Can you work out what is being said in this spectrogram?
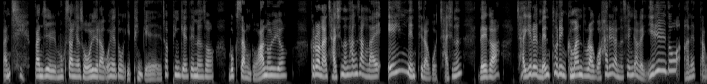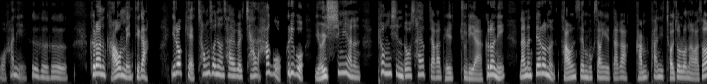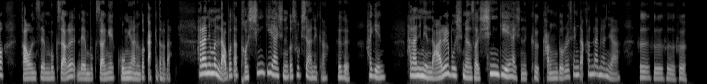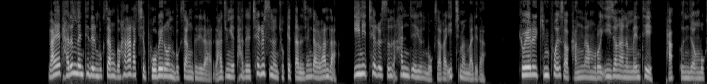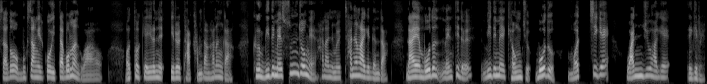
빤질빤질 묵상해서 올리라고 해도 이 핑계 저 핑계 대면서 묵상도 안 올려. 그러나 자신은 항상 나의 애인 멘티라고 자신은 내가 자기를 멘토링 그만두라고 하리라는 생각을 일도 안 했다고 하니 흐흐흐 그런 가온 멘티가 이렇게 청소년 사역을 잘 하고 그리고 열심히 하는 평신도 사역자가 될 줄이야. 그러니 나는 때로는 가온쌤 묵상 읽다가 감탄이 저절로 나와서 가온쌤 묵상을 내 묵상에 공유하는 것 같기도 하다. 하나님은 나보다 더 신기해 하시는 것 혹시 아닐까? 하긴 하나님이 나를 보시면서 신기해 하시는 그 강도를 생각한다면야. 흐흐흐흐. 나의 다른 멘티들 묵상도 하나같이 보배로운 묵상들이다. 나중에 다들 책을 쓰면 좋겠다는 생각을 한다. 이미 책을 쓴 한재윤 목사가 있지만 말이다. 교회를 김포에서 강남으로 이전하는 멘티 박은정 목사도 묵상 읽고 있다 보면 와우 어떻게 이런 일을 다 감당하는가 그 믿음의 순종에 하나님을 찬양하게 된다. 나의 모든 멘티들 믿음의 경주 모두 멋지게 완주하게 되기를.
